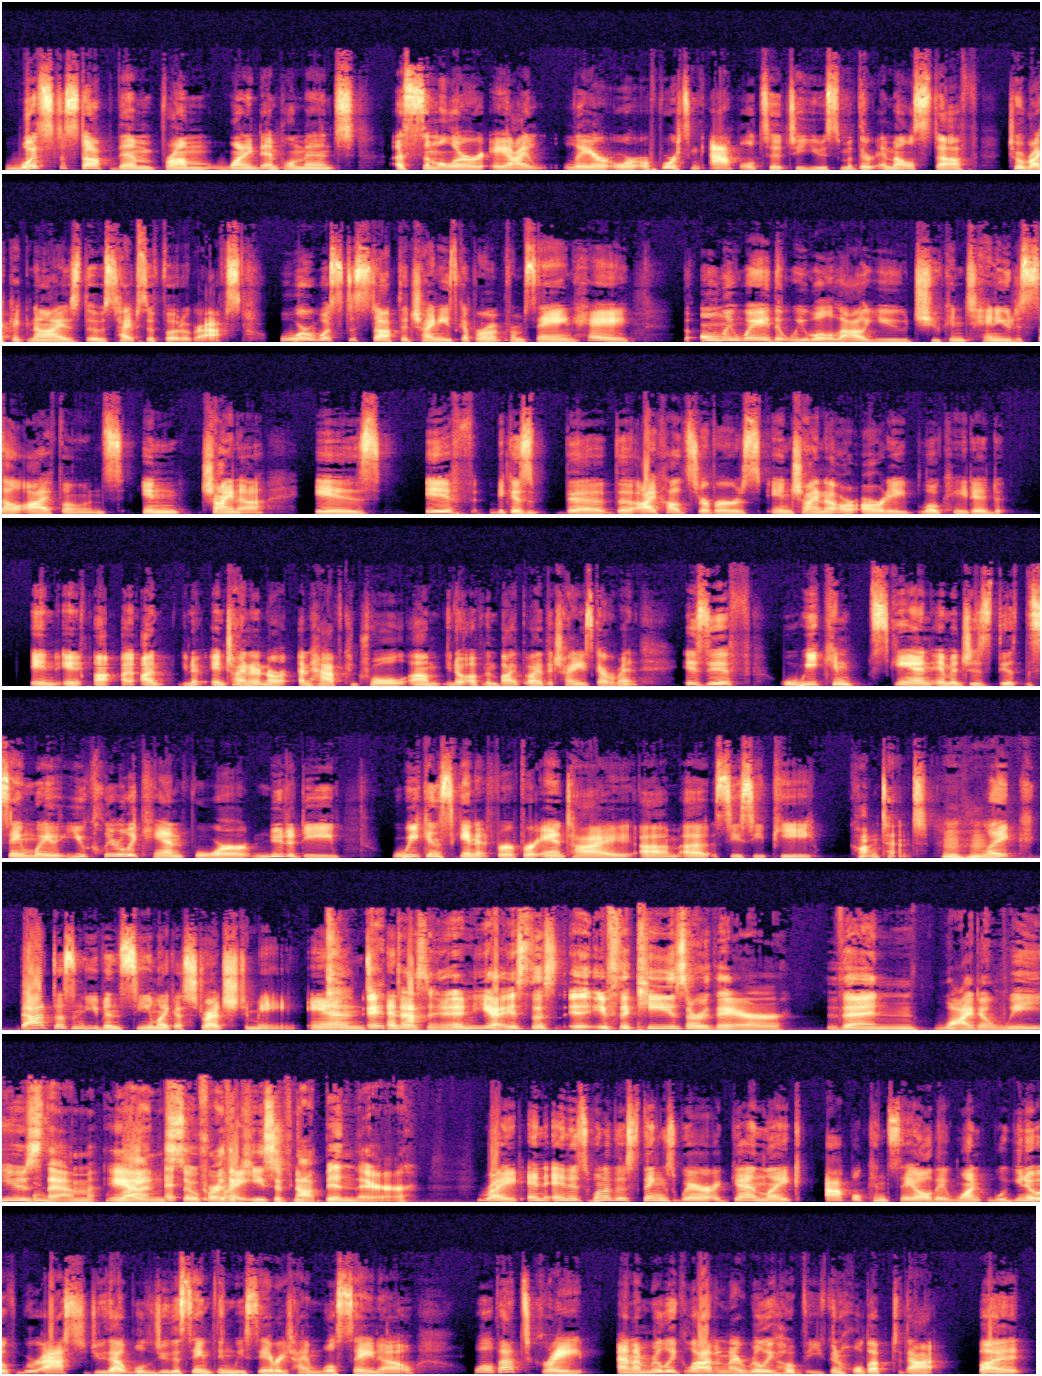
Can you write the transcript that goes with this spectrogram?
What's to stop them from wanting to implement a similar AI layer or, or forcing Apple to, to use some of their ML stuff to recognize those types of photographs? Or what's to stop the Chinese government from saying, hey, the only way that we will allow you to continue to sell iPhones in China is if because the the iCloud servers in China are already located in in uh, uh, you know in China and, are, and have control um, you know of them by by the Chinese government is if we can scan images the, the same way that you clearly can for nudity. We can scan it for for anti um, uh, CCP content. Mhm. Like that doesn't even seem like a stretch to me. And it and doesn't. And yeah, is this if the keys are there, then why don't we use them? And Right, so far, right. the keys have not been there. Right. And and it's one of those things where again like Apple can say all they want. Well, you know, if we're asked to do that, we'll do the same thing we say every time. We'll say no. Well, that's great. And I'm really glad and I really hope that you can hold up to that. But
